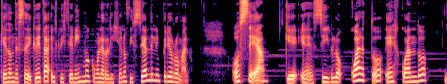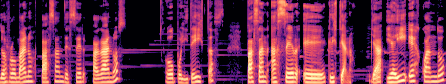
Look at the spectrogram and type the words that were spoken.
que es donde se decreta el cristianismo como la religión oficial del Imperio Romano. O sea, que en el siglo IV es cuando los romanos pasan de ser paganos o politeístas, pasan a ser eh, cristianos, ¿ya? Y ahí es cuando,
